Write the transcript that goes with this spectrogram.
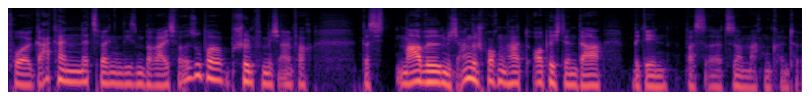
vorher gar kein Netzwerk in diesem Bereich. War super schön für mich einfach, dass Marvel mich angesprochen hat, ob ich denn da mit denen was äh, zusammen machen könnte.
